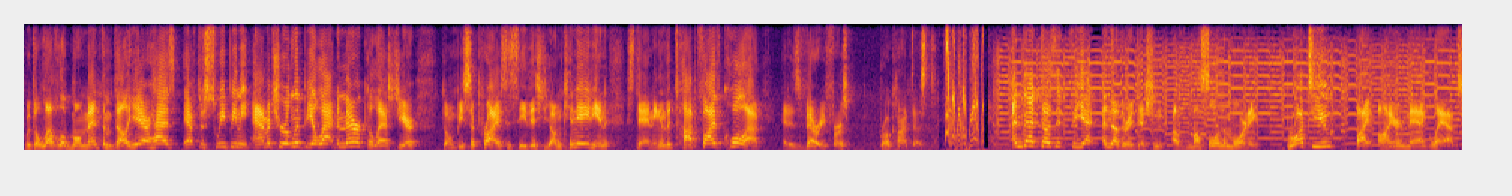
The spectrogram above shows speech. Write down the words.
With the level of momentum Valliere has after sweeping the Amateur Olympia Latin America last year, don't be surprised to see this young Canadian standing in the top five call-out at his very first pro contest. And that does it for yet another edition of Muscle in the Morning, brought to you by Iron Mag Labs.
